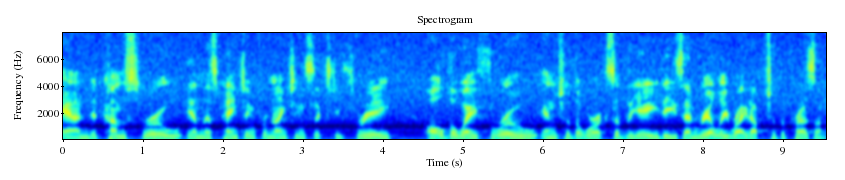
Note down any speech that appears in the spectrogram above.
And it comes through in this painting from 1963 all the way through into the works of the 80s and really right up to the present.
